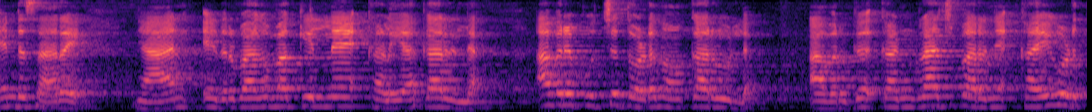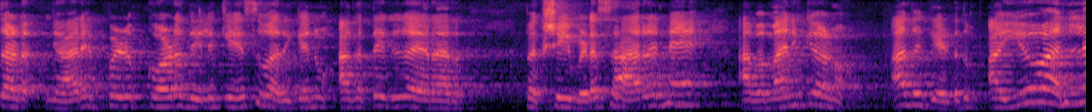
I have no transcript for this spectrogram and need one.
എന്റെ സാറേ ഞാൻ എതിർഭാഗം വക്കീലിനെ കളിയാക്കാറില്ല. അവരെ പുച്ഛത്തോടെ നോക്കാറുമില്ല. അവർക്ക് കൺഗ്രാച്ച് പറഞ്ഞ് കൈ കൊടുത്താണ് ഞാൻ എപ്പോഴും കോടതിയിൽ കേസ് വാദിക്കാൻ അകത്തേക്ക് കയറാറ്. പക്ഷേ ഇവിടെ എന്നെ അപമാനിക്കുകയാണോ? അത് കേട്ടതും അയ്യോ അല്ല.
